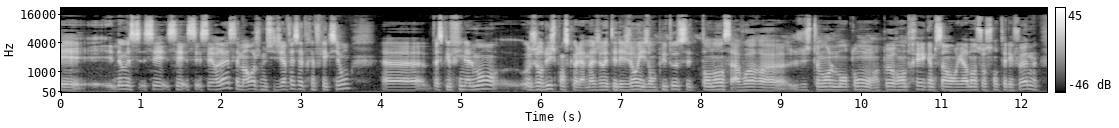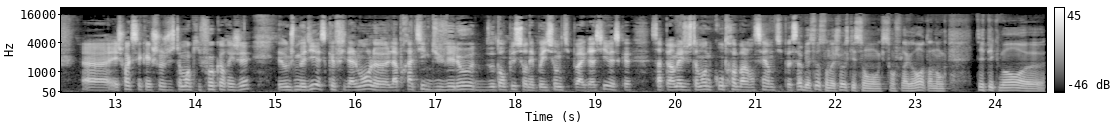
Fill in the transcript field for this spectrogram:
Et, non mais c'est c'est vrai, c'est marrant. Je me suis déjà fait cette réflexion parce que finalement aujourd'hui, je pense que la majorité des gens ils ont plutôt cette tendance à avoir justement le menton un peu rentré comme ça en regardant sur son téléphone. et je crois que c'est quelque chose justement qu'il faut corriger. Et donc je me dis, est-ce que finalement la pratique du vélo, d'autant plus sur des positions un petit peu agressives, est-ce que ça permet justement de contrebalancer un petit peu ça? Bien sûr, ce sont des choses qui sont qui sont flagrantes. Hein. Donc typiquement, euh,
